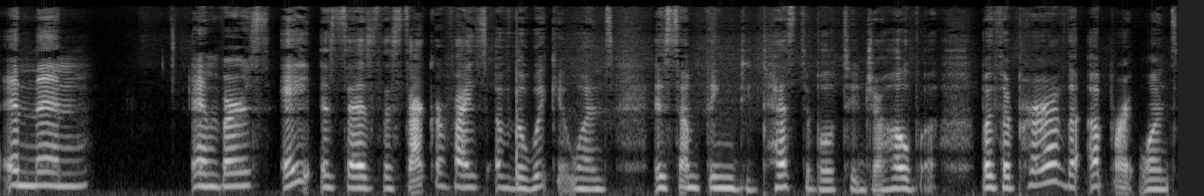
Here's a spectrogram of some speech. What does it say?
And then in verse 8, it says, The sacrifice of the wicked ones is something detestable to Jehovah, but the prayer of the upright ones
